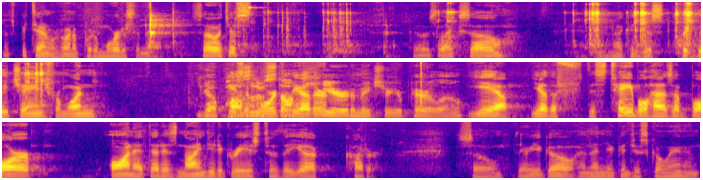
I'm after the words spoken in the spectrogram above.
Let's pretend we're going to put a mortise in that. So it just goes like so. And I can just quickly change from one You got Piece of board to the other. here to make sure you're parallel. Yeah, yeah. The, this table has a bar on it that is 90 degrees to the uh, cutter. So there you go, and then you can just go in and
